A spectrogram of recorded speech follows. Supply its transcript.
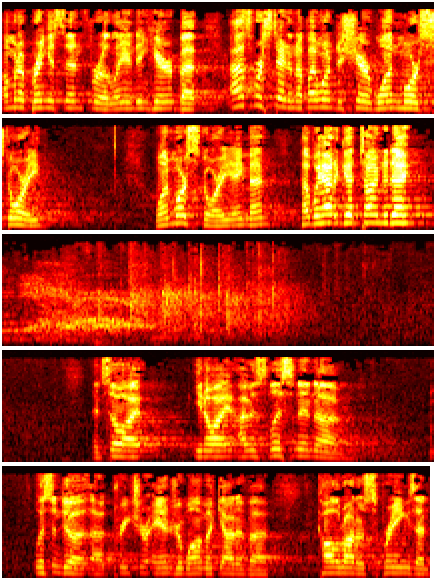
I'm gonna bring us in for a landing here, but as we're standing up, I wanted to share one more story. One more story, amen. Have we had a good time today? And so I, you know, I, I was listening, um, listened to a, a preacher, Andrew Wommack out of, uh, Colorado Springs and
